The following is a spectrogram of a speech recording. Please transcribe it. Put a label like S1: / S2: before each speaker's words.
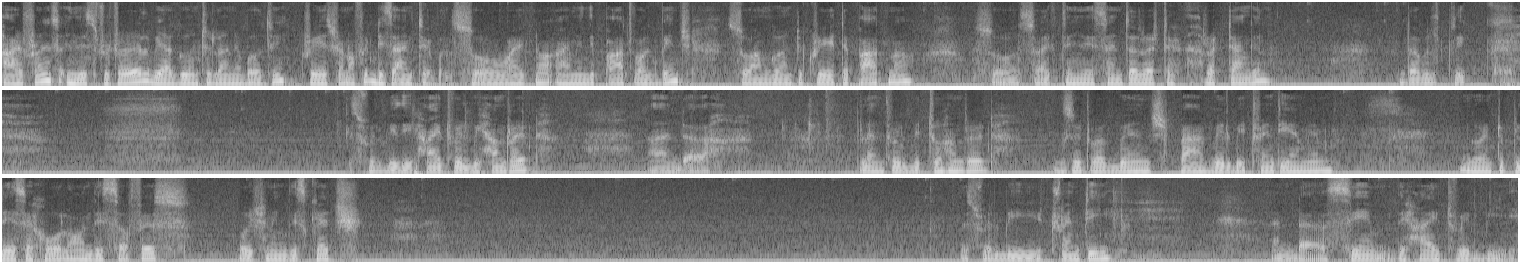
S1: Hi friends, in this tutorial we are going to learn about the creation of a design table. So right now I'm in the path workbench. So I'm going to create a pad now. So selecting the center rect rectangle, double click. This will be the height will be 100 and uh, length will be 200. Exit workbench, pad will be 20 mm I'm going to place a hole on this surface positioning the sketch. This will be 20 and uh, same the height will be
